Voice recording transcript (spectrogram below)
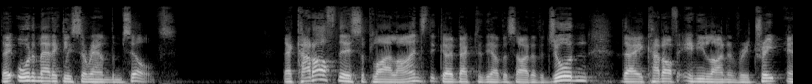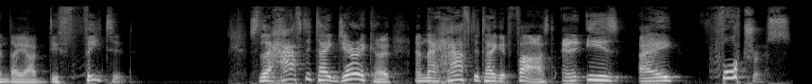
they automatically surround themselves. They cut off their supply lines that go back to the other side of the Jordan. They cut off any line of retreat and they are defeated. So they have to take Jericho and they have to take it fast. And it is a fortress.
